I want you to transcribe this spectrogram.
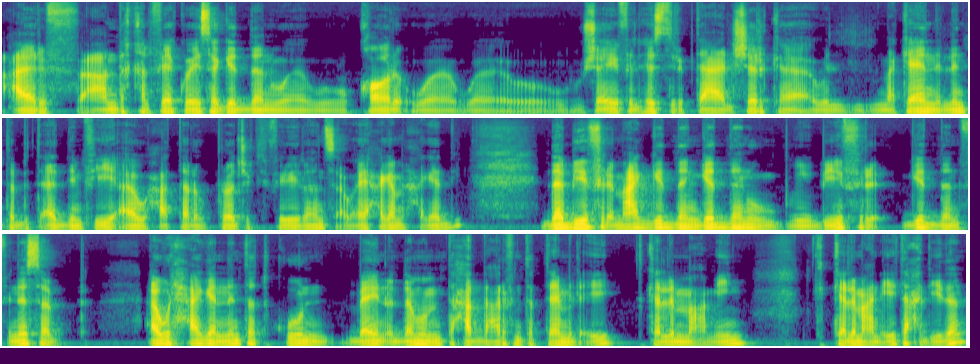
عارف عندك خلفية كويسة جدا وقارئ وشايف ال history بتاع الشركة أو المكان اللي أنت بتقدم فيه أو حتى لو project freelance أو أي حاجة من الحاجات دي ده بيفرق معاك جدا جدا وبيفرق جدا في نسب أول حاجة إن أنت تكون باين قدامهم أنت حد عارف أنت بتعمل إيه تتكلم مع مين تتكلم عن إيه تحديدا.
